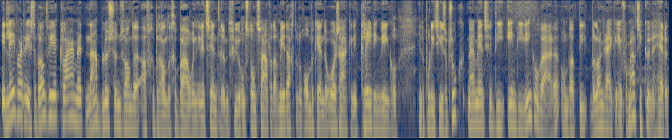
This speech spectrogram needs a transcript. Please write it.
In Leeuwarden is de brandweer klaar met nablussen van de afgebrande gebouwen in het centrum. Het vuur ontstond zaterdagmiddag toen nog onbekende oorzaak in een kledingwinkel. En de politie is op zoek naar mensen die in die winkel waren... omdat die belangrijke informatie kunnen hebben.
